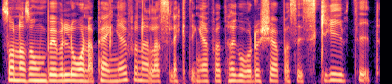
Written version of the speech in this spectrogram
Sådana som hon behöver låna pengar från alla släktingar för att ha råd att köpa sig skrivtid.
